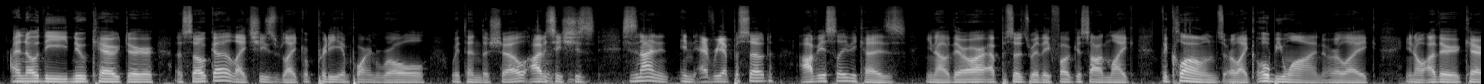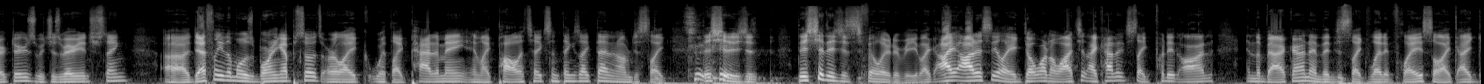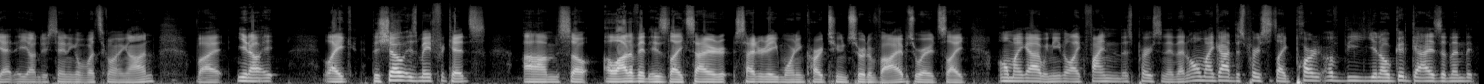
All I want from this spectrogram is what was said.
I know the new character Ahsoka, like she's like a pretty important role within the show. Obviously, she's she's not in, in every episode, obviously, because you know there are episodes where they focus on like the clones or like Obi Wan or like you know other characters, which is very interesting. Uh, definitely, the most boring episodes are like with like Padme and like politics and things like that, and I'm just like, this shit is just this shit is just filler to me. Like I honestly like don't want to watch it. I kind of just like put it on in the background and then just like let it play so like I get a understanding of what's going on. But you know, it like the show is made for kids. Um, so a lot of it is like Saturday, morning cartoon sort of vibes where it's like, oh my god, we need to like find this person, and then oh my god, this person's like part of the you know good guys, and then they,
